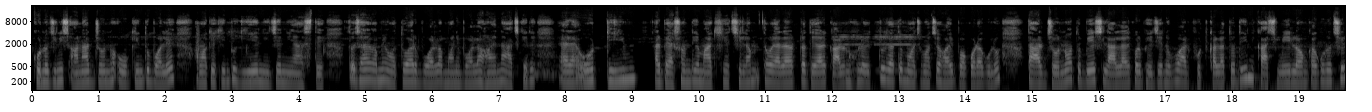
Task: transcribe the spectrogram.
কোনো জিনিস আনার জন্য ও কিন্তু বলে আমাকে কিন্তু গিয়ে নিজে নিয়ে আসতে। তো যাই হোক, আমি অত আর বলা মানে বলা হয় না। আজকের ওর ডিম আর বেসন দিয়ে মাখিয়েছিলাম। তো অ্যালার্টটা দেওয়ার কারণ হলো একটু যাতে মচমচে হয় পকোড়াগুলো তার জন্য। তো বেশ লাল লাল করে ভেজে নেব। আর ফুড কালার তো দিন, কাশ্মীরি লঙ্কা গুঁড়ো ছিল,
